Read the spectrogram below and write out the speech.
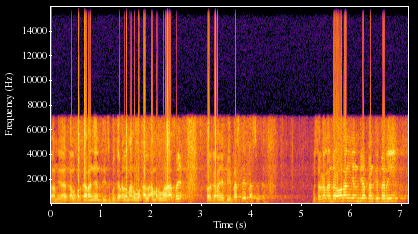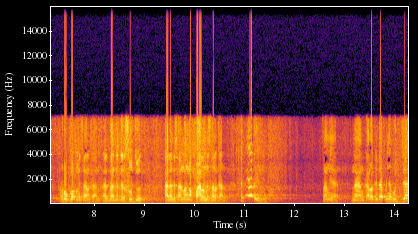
Paham ya? Kalau perkaranya disebutkan al-amr al-amr wasi', perkaranya bebas, bebas sudah. Misalkan ada orang yang dia bangkit dari rukuk misalkan, atau bangkit dari sujud. Ada misalnya mengepal misalkan. Biarin. Paham ya? Nah, kalau kita punya hujah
